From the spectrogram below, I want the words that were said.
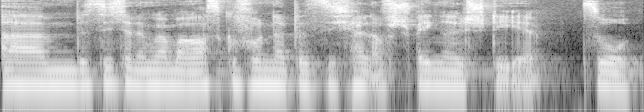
Ähm, bis ich dann irgendwann mal rausgefunden habe, dass ich halt auf Schwengel stehe. So.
